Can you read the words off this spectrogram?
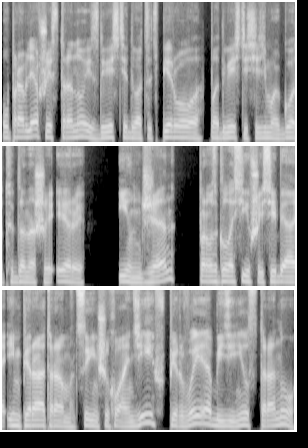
Управлявший страной с 221 по 207 год до нашей эры Инджен, провозгласивший себя императором Цинь Шихуанди, впервые объединил страну,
